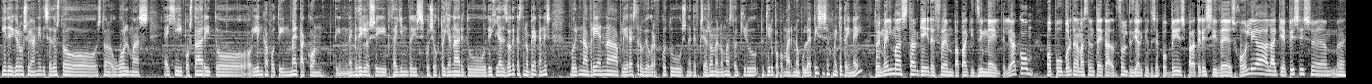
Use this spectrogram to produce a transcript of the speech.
ήδη ο Γιώργος Ιωαννίδης εδώ στο, στο wall μας έχει υποστάρει το link από την Metacon, την εκδήλωση που θα γίνει το 28 Γενάρη του 2012, στην οποία κανείς μπορεί να βρει ένα πληρέστερο βιογραφικό του συνεντευξιαζόμενου μας, του κύριου, του κύριου Παπαμαρινόπουλου. Επίσης, έχουμε και το email. Το email μας stargatefm.gmail.com όπου μπορείτε να μας στέλνετε καθ' όλη τη διάρκεια της εκπομπής παρατηρήσεις, ιδέες, σχόλια αλλά και επίσης ε, ε,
